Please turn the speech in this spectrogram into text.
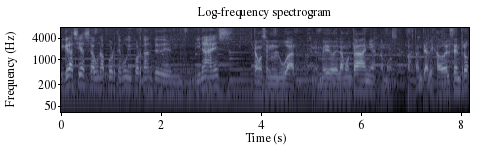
y gracias a un aporte muy importante del INAES. Estamos en un lugar el medio de la montaña, estamos bastante alejados del centro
